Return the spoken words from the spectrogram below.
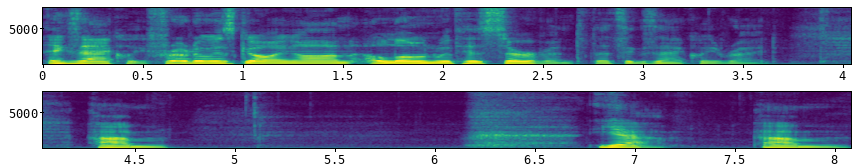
exactly. Frodo is going on alone with his servant. That's exactly right. Um, yeah um,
